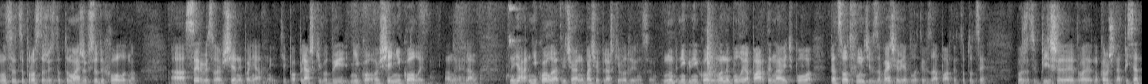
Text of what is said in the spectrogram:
Ну це, це просто жесть. Тобто майже всюди холодно. А сервіс взагалі непонятний. Типу, пляшки води ніколи, вообще ніколи. А ну гляну. Ну я ніколи відповідаю, не бачив пляшки води. Оце. Ну ні, ніколи. У мене були апарти навіть по 500 фунтів за вечір я платив за апарти. Тобто це, боже, це більше, ну коротше, на 55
